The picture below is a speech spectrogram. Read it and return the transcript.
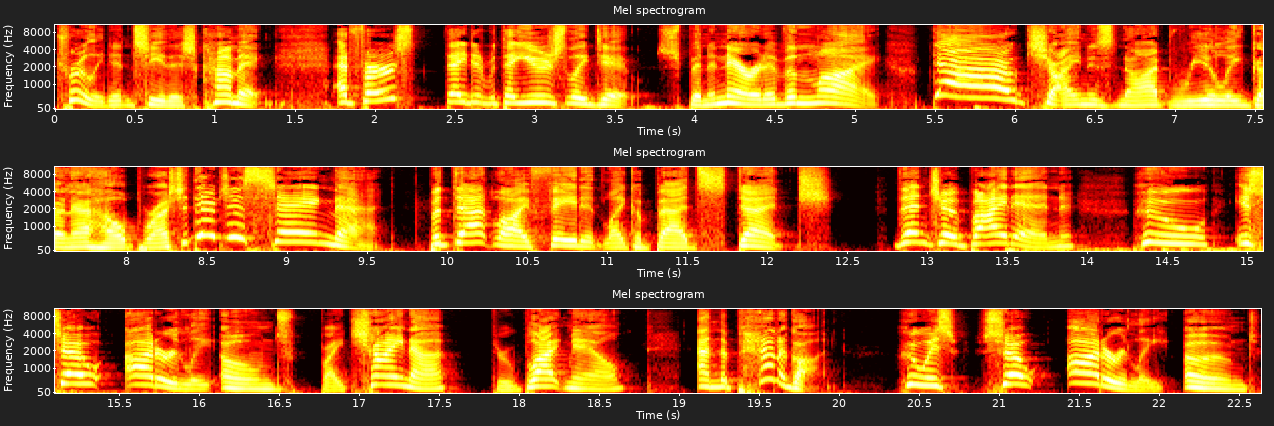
truly didn't see this coming. At first, they did what they usually do spin a narrative and lie. No, China's not really going to help Russia. They're just saying that. But that lie faded like a bad stench. Then Joe Biden, who is so utterly owned by China through blackmail, and the Pentagon, who is so utterly owned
